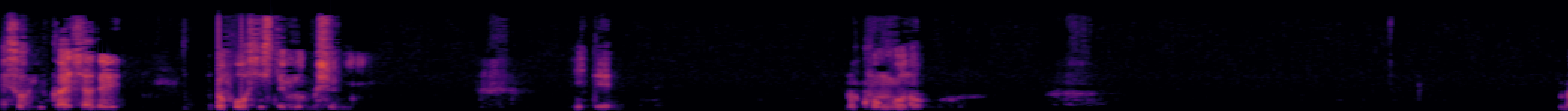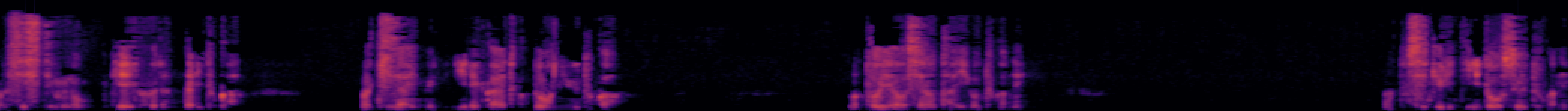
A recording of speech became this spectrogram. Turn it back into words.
で、そういう会社で、情報システムの部署にいて、まあ、今後のまあシステムの計画だったりとか、まあ、機材の入れ替えとか導入とか、まあ、問い合わせの対応とかね、あとセキュリティどうするとかね、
